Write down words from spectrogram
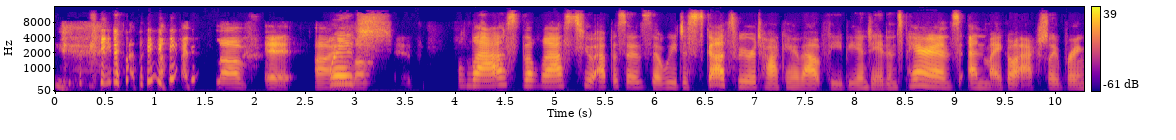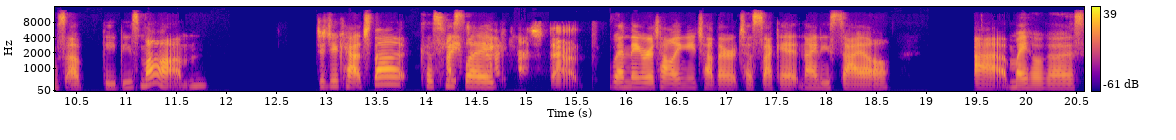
love it. I Which, love it last the last two episodes that we discussed, we were talking about Phoebe and Jayden's parents, and Michael actually brings up Phoebe's mom. Did you catch that? Because he's I like, catch that when they were telling each other to suck it 90s style. Uh, Michael goes,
